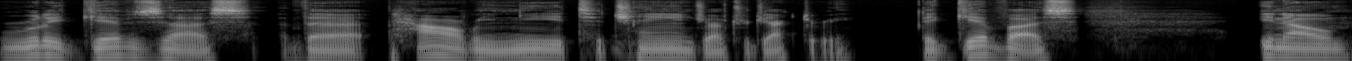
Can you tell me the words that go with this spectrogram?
really gives us the power we need to change our trajectory. They give us, you know,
